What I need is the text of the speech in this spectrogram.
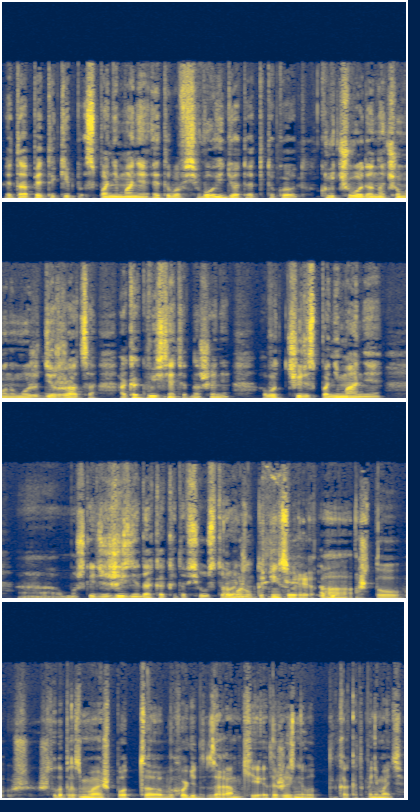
Это опять-таки с понимания этого всего идет, это такое вот ключевое, да, на чем оно может держаться. А как выяснять отношения? А вот через понимание, можно сказать, жизни, да, как это все устроено. А можно уточнить, сори, а что, что ты подразумеваешь под выходит за рамки этой жизни? Вот как это понимать?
